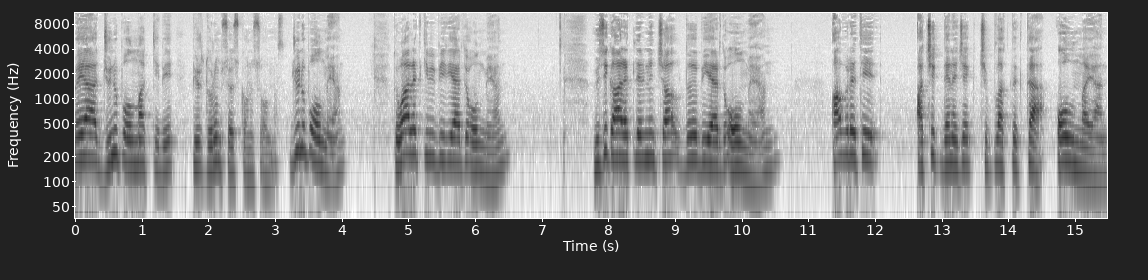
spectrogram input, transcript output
Veya cünüp olmak gibi bir durum söz konusu olmaz. Cünüp olmayan, tuvalet gibi bir yerde olmayan, müzik aletlerinin çaldığı bir yerde olmayan, avreti açık denecek çıplaklıkta olmayan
